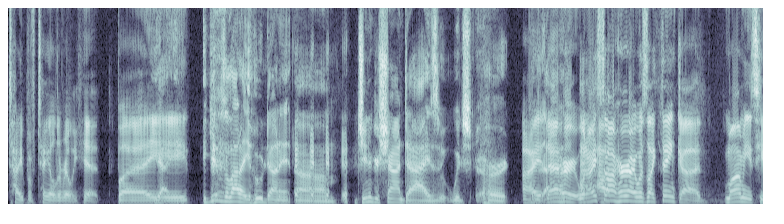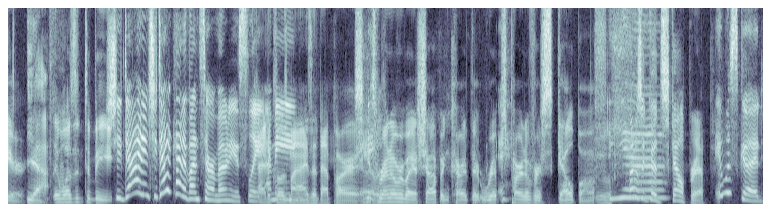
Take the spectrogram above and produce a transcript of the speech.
type of tale to really hit but Yeah. It gives a lot of who done it. Um, Gina Gershon dies, which hurt. I that hurt. When I saw her, I was like, "Thank God, mommy's here." Yeah. It wasn't to be. She died, and she died kind of unceremoniously. I had to I close mean, my eyes at that part. she That gets was- run over by a shopping cart that rips part of her scalp off. Yeah, That was a good scalp rip. It was good,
